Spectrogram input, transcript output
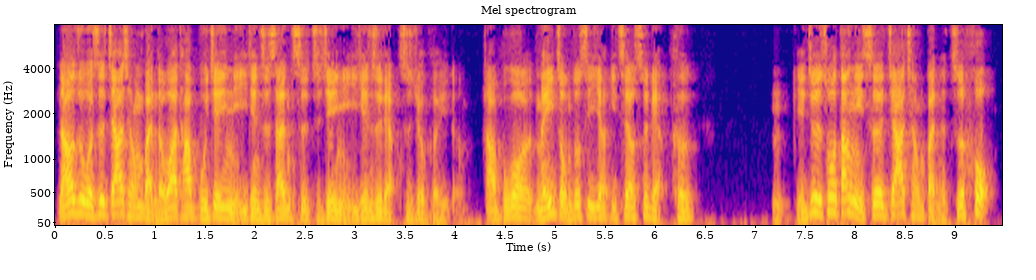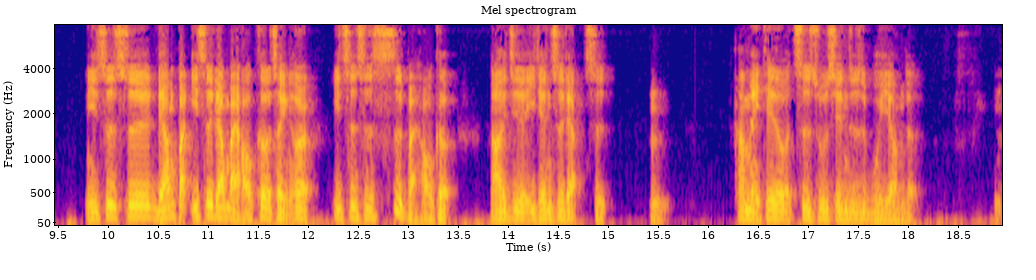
然后如果是加强版的话，它不建议你一天吃三次，只建议你一天吃两次就可以了啊。不过每一种都是一样，一次要吃两颗，嗯，也就是说，当你吃了加强版的之后，你是吃两百，一次两百毫克乘以二，一次是四百毫克。然后记得一天吃两次，嗯，它每天的次数限制是不一样的，嗯，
